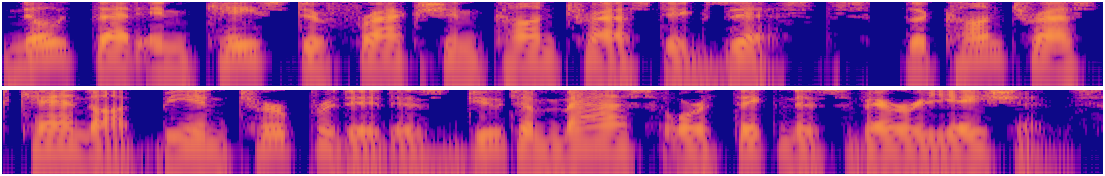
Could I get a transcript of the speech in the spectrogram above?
Note that in case diffraction contrast exists, the contrast cannot be interpreted as due to mass or thickness variations.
